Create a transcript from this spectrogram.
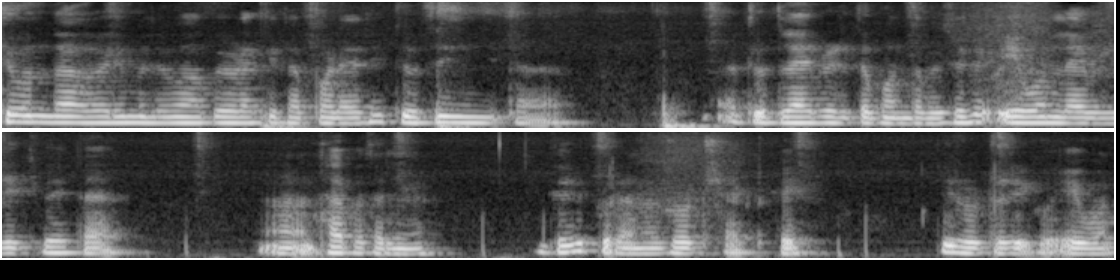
त्योभन्दा अगाडि मैले उहाँको एउटा किताब पढाएको थिएँ। त्यो चाहिँ यता त्यो लाइब्रेरी त बन्द भइसक्यो। ए वान लाइब्रेरी थियो यता थापाथलीमा। फेरि पुरानो रोड साइडकै त्यो रोटरीको ए वान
